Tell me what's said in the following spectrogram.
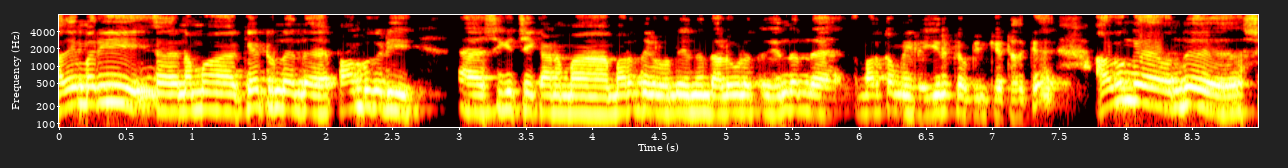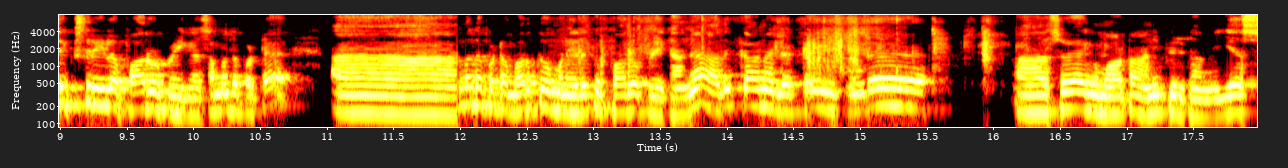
அதே மாதிரி நம்ம கேட்டிருந்த இந்த பாம்புகடி சிகிச்சைக்கான ம மருந்துகள் வந்து எந்தெந்த அலுவலகத்து எந்தெந்த மருத்துவமனையில் இருக்குது அப்படின்னு கேட்டதுக்கு அவங்க வந்து சிக்ஸ் த்ரீல ஃபார்வர்ட் பண்ணியிருக்காங்க. சம்மந்தப்பட்ட சம்மந்தப்பட்ட மருத்துவமனைகளுக்கு ஃபார்வர்ட் பண்ணியிருக்காங்க. அதுக்கான லெட்டரையும் கூட சிவகங்கை மாவட்டம் அனுப்பியிருக்காங்க. எஸ்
